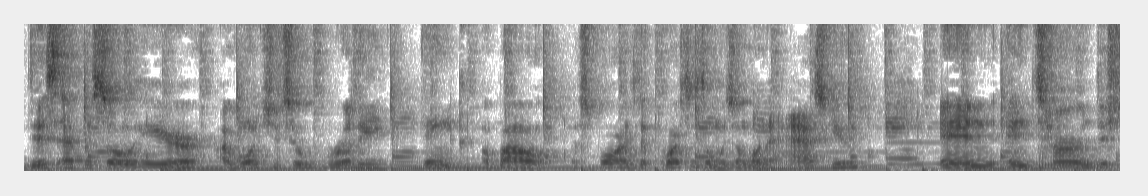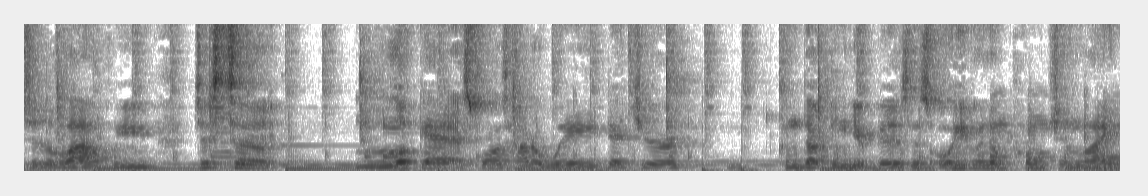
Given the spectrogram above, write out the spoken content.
this episode here, I want you to really think about as far as the questions in which I'm going to ask you. And in turn, this should allow for you just to look at as far as how the way that you're conducting your business or even approaching life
